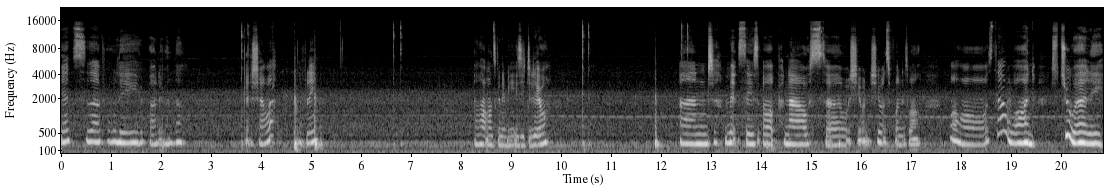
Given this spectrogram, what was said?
It's lovely, but even though get a shower, lovely. Well, that one's going to be easy to do. And Mitzi's up now, so what she wants? She wants fun as well. Oh, it's that one. It's too early.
